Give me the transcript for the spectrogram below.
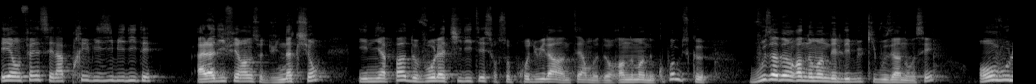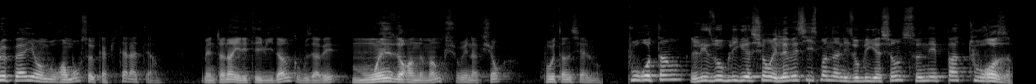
Et enfin, c'est la prévisibilité. À la différence d'une action, il n'y a pas de volatilité sur ce produit-là en termes de rendement de coupon, puisque vous avez un rendement dès le début qui vous est annoncé, on vous le paye et on vous rembourse le capital à terme. Maintenant, il est évident que vous avez moins de rendement que sur une action potentiellement. Pour autant, les obligations et l'investissement dans les obligations, ce n'est pas tout rose.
